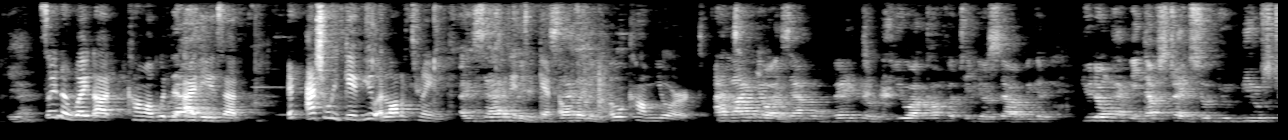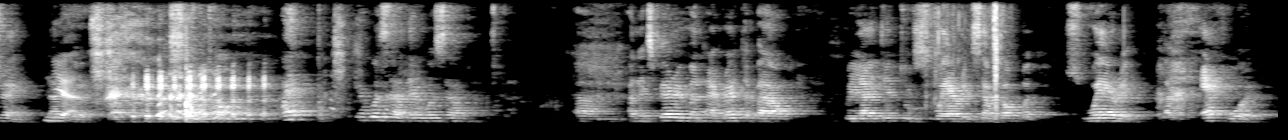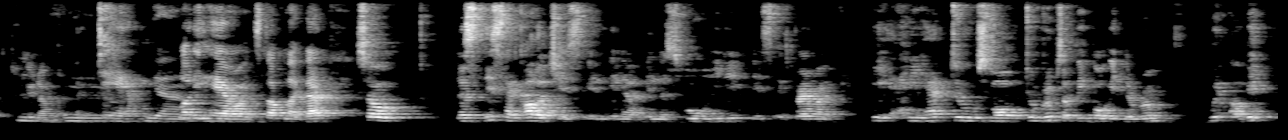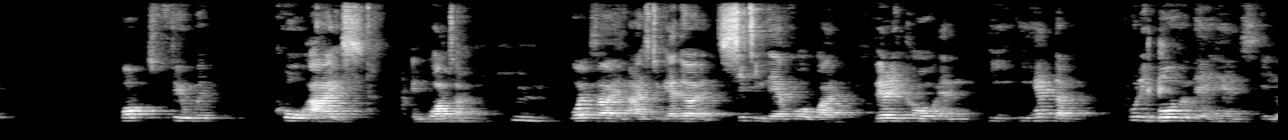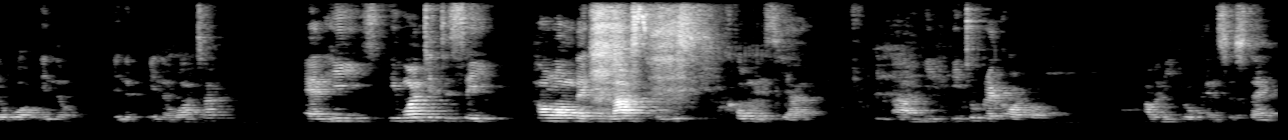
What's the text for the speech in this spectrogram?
Yeah. So in a way that come up with the Right. idea is that it actually gave you a lot of strength. Exactly. to get exactly. over overcome your I like your example. Very good. You are comforting yourself because you don't have enough strength, so you build strength. That Yeah. I, there was a, there was a, um, an experiment I read about related to swearing, self-talk, but swearing like F word, you know, like damn, Yeah. bloody hell, and stuff like that. So this, this psychologist in, in, a, in the school, he did this experiment. He, he had two small, two groups of people in the room with a big box filled with cold ice and water. Water and ice together and sitting there for a while, very cold. And he, he had them putting both of their hands in the wa- in the in the in the water, and he he wanted to see how long they can last in this coldness. Yeah, um, he, he took record of how many people can sustain.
